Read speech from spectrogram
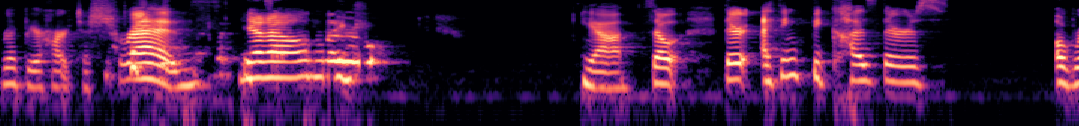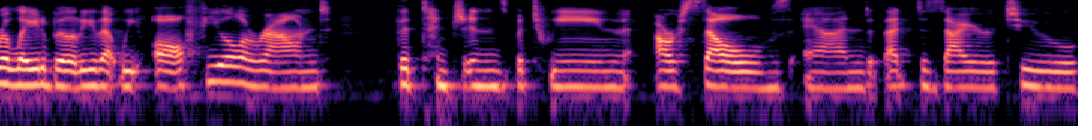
rip your heart to shreds you know like yeah. So there I think because there's a relatability that we all feel around the tensions between ourselves and that desire to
